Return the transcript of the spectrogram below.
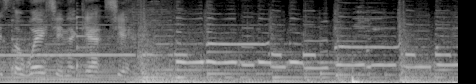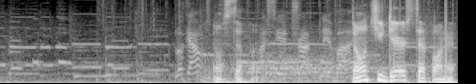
It's the waiting that gets you. Look out. Don't step on I it. see a trap nearby. Don't you dare step on it.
